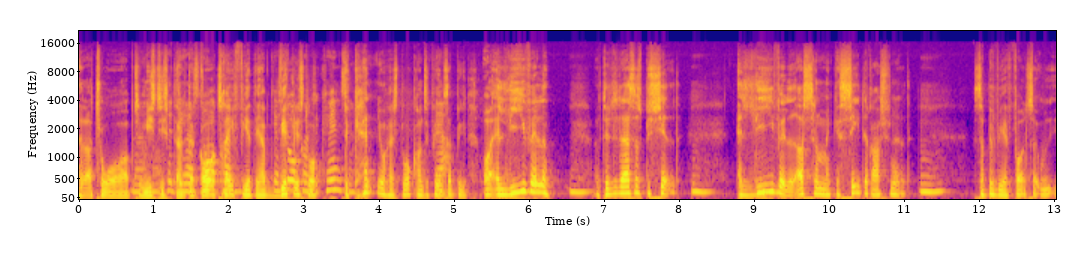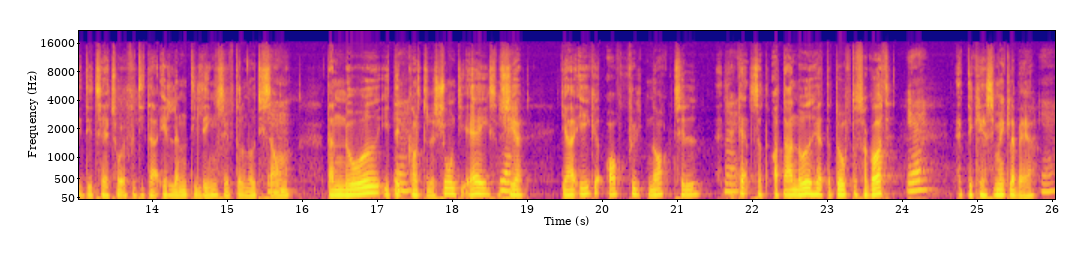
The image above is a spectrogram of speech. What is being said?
eller to år optimistisk. det der, der går tre, fire, det har det virkelig store konsekvenser. Det kan jo have store konsekvenser. Ja. Og alligevel, mm. og det er det, der er så specielt, mm. alligevel, også selvom man kan se det rationelt, mm. så bevæger folk sig ud i det territorium, fordi der er et eller andet, de længes efter, eller noget, de savner. Ja. Der er noget i den Ja. konstellation, de er i, som Ja. siger, jeg er ikke opfyldt nok til, at Nej. jeg kan, så, og der er noget her, der dufter så godt, Ja, at det kan jeg simpelthen ikke lade være. ja.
